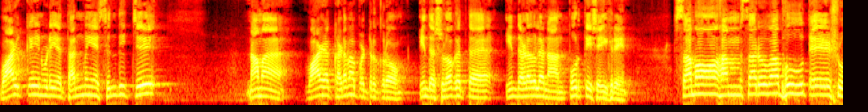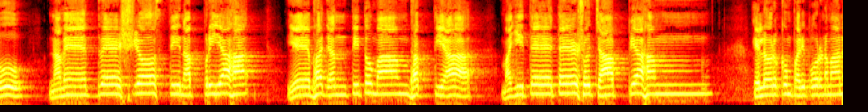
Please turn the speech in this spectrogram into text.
வாழ்க்கையினுடைய தன்மையை சிந்தித்து நாம் வாழ கடமைப்பட்டிருக்கிறோம். இந்த ஸ்லோகத்தை இந்த அளவில் நான் பூர்த்தி செய்கிறேன். சமோகம் சர்வபூதேஷு நமே துவேஷ்யோஸ்தி ந பிரிய ஏ பஜந்தி து மாம் பக்தியா மயிதே தேஷு சாப்பியகம் எல்லோருக்கும் பரிபூர்ணமான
